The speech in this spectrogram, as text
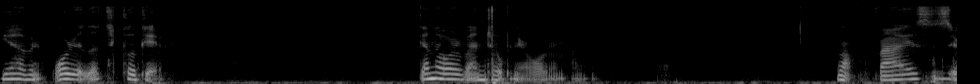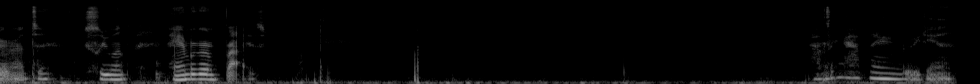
You have an order. Let's cook it. Get the order button to open your order menu. Want fries, zero. So you want hamburger and fries. I don't think I have the ingredients.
